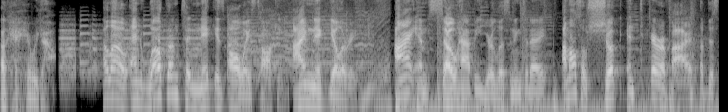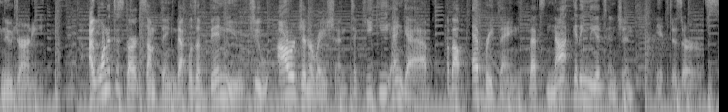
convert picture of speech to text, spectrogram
Okay, here we go. Hello, and welcome to Nick is Always Talking. I'm Nick Guillory. I am so happy you're listening today. I'm also shook and terrified of this new journey. I wanted to start something that was a venue to our generation to kiki and gab about everything that's not getting the attention it deserves.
